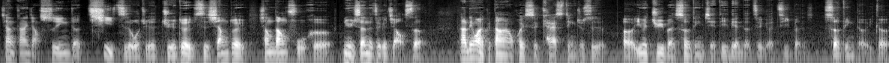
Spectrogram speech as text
像你刚才讲世英的气质，我觉得绝对是相对相当符合女生的这个角色。那另外一个当然会是 casting，就是呃因为剧本设定姐弟恋的这个基本设定的一个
